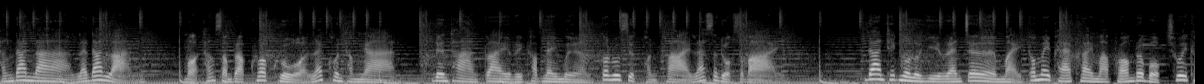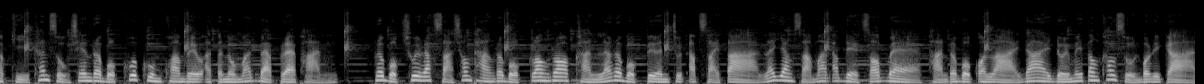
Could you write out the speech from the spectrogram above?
ทั้งด้านหน้าและด้านหลัง เหมาะทั้งสำหรับครอบครัวและคนทำงาน เดินทางไกลหรือขับในเมืองก็รู้สึกผ่อนคลายและสะดวกสบาย ด้านเทคโนโลยี Ranger ใหม่ก็ไม่แพ้ใครมาพร้อมระบบช่วยขับขี่ขั้นสูงเช่นระบบควบคุมความเร็วอัตโนมัติแบบแปรผัน ระบบช่วยรักษาช่องทางระบบกล้องรอบคัน และระบบเตือนจุดอับสายตา และยังสามารถอัปเดตซอฟต์แวร์ผ่านระบบออนไลน์ได้โดยไม่ต้องเข้าศูนย์บริการ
